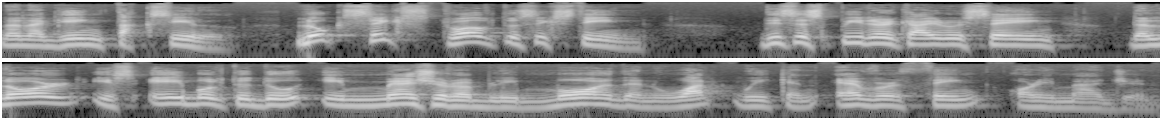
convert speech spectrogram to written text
na naging taksil. Luke 6, 12 to 16. This is Peter Kairos saying, The Lord is able to do immeasurably more than what we can ever think or imagine.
